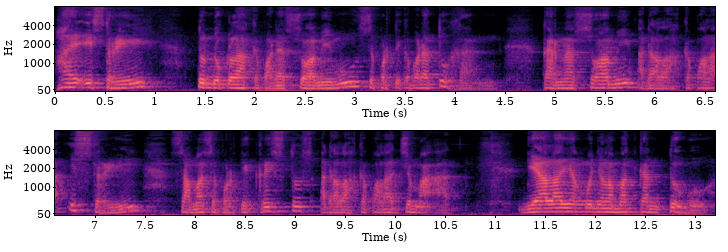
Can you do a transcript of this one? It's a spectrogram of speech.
Hai istri, tunduklah kepada suamimu seperti kepada Tuhan, karena suami adalah kepala istri, sama seperti Kristus adalah kepala jemaat. Dialah yang menyelamatkan tubuh.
